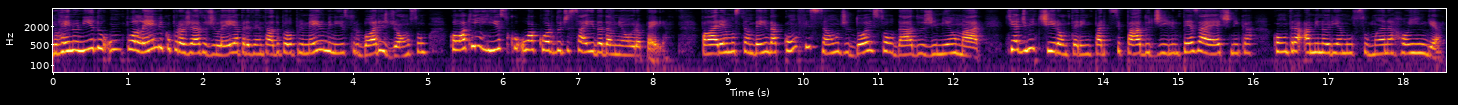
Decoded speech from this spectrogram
No Reino Unido, um polêmico projeto de lei apresentado pelo primeiro-ministro Boris Johnson coloca em risco o acordo de saída da União Europeia. Falaremos também da confissão de dois soldados de Myanmar que admitiram terem participado de limpeza étnica contra a minoria muçulmana Rohingya.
